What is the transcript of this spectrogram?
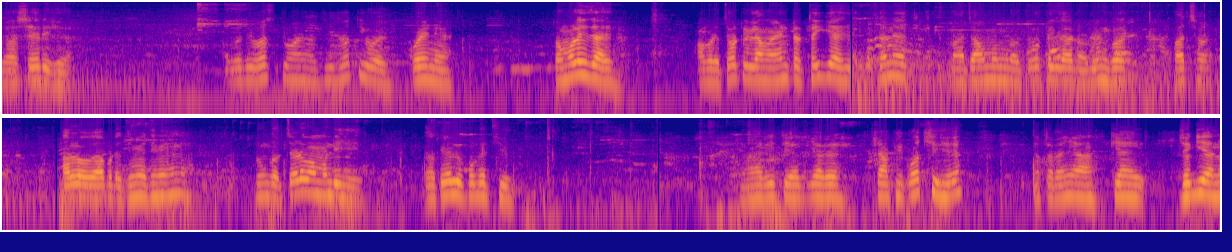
જો શેરી છે. આ બધી વસ્તુ અહીંયા જે જોતી હોય કોઈને તો મળી જાય. આપણે ચોટીલામાં એન્ટર થઈ ગયા છીએ. છે ને? માં ચામુંડનો ચોટીલાનો ડુંગર પાછળ. હાલો, હવે આપણે ધીમે ધીમે છે ને ડુંગર ચડવા માંડી છીએ. આ પેલું પગથિયું. આ રીતે અત્યારે ટ્રાફિક ઓછી છે. નકર અહીંયા ક્યાંય જગ્યા ન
